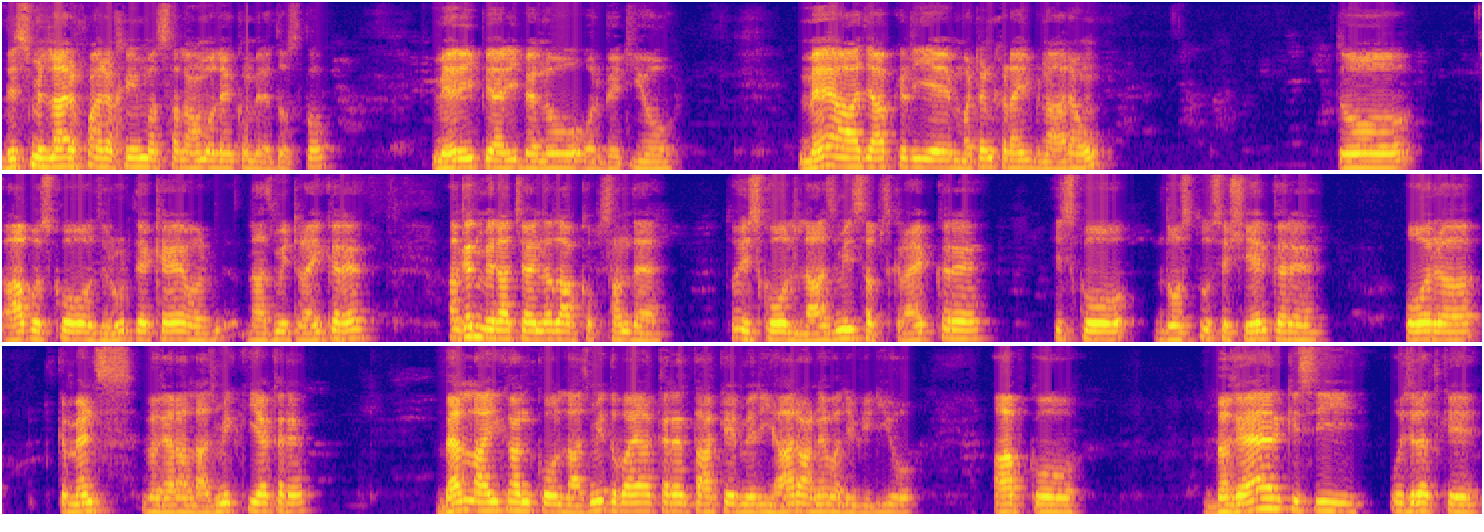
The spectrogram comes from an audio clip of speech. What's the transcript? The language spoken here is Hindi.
अस्सलाम वालेकुम मेरे दोस्तों, मेरी प्यारी बहनों और बेटियों, मैं आज आपके लिए मटन कढ़ाई बना रहा हूँ। तो आप उसको ज़रूर देखें और लाजमी ट्राई करें। अगर मेरा चैनल आपको पसंद है तो इसको लाजमी सब्सक्राइब करें, इसको दोस्तों से शेयर करें और कमेंट्स वगैरह लाजमी किया करें। बेल आइकन को लाजमी दबाया करें ताकि मेरी हर आने वाली वीडियो आपको बगैर किसी उजरत के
